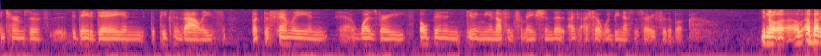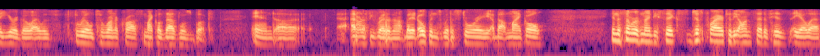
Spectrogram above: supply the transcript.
in terms of the day to day and the peaks and valleys but the family and uh, was very open and giving me enough information that I, I felt would be necessary for the book. You know, uh, about a year ago, I was thrilled to run across Michael Zaslow's book, and uh, I don't know if you've read it or not, but it opens with a story about Michael in the summer of '96, just prior to the onset of his ALS,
